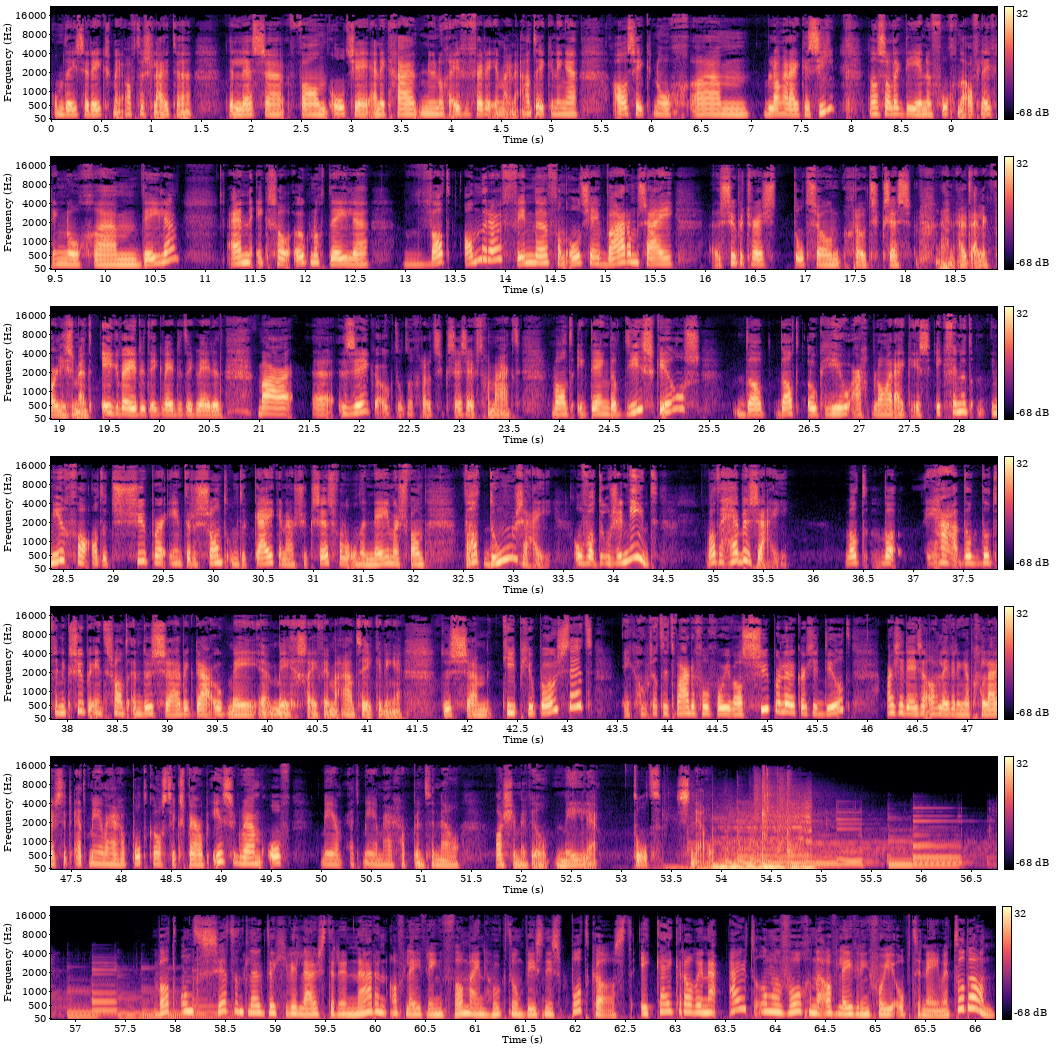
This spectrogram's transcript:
om deze reeks mee af te sluiten. De lessen van Olcay. En ik ga nu nog even verder in mijn aantekeningen. Als ik nog um, belangrijke zie, dan zal ik die in een volgende aflevering nog delen. En ik zal ook nog delen wat anderen vinden van Olcay. Waarom zij eh, Supertrash tot zo'n groot succes en uiteindelijk faillissement. Ik weet het, ik weet het, ik weet het. Maar uh, zeker ook tot een groot succes heeft gemaakt. Want ik denk dat die skills, dat dat ook heel erg belangrijk is. Ik vind het in ieder geval altijd super interessant om te kijken naar succesvolle ondernemers van wat doen zij? Of wat doen ze niet? Wat hebben zij? Wat, wat, ja, dat, dat vind ik super interessant. En dus heb ik daar ook mee, uh, meegeschreven in mijn aantekeningen. Dus um, keep you posted. Ik hoop dat dit waardevol voor je was. Super leuk als je deelt. Als je deze aflevering hebt geluisterd. Mirjam Podcast Expert op Instagram. Of mirjam.mirjamherger.nl als je me wilt mailen. Tot snel. Wat ontzettend leuk dat je weer luisterde naar een aflevering van mijn Hooked on Business podcast. Ik kijk er alweer naar uit om een volgende aflevering voor je op te nemen. Tot dan!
